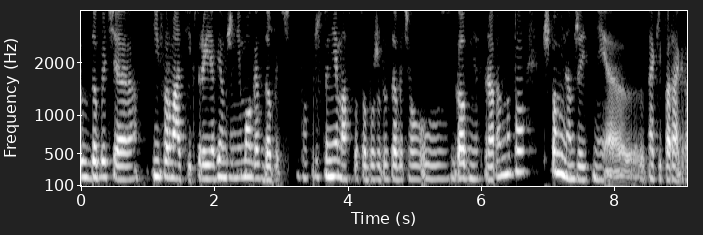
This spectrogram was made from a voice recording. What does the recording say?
zdobycie informacji, której ja wiem, że nie mogę zdobyć, po prostu nie ma sposobu, żeby zdobyć ją zgodnie z prawem, no to przypominam, że istnieje taki paragraf.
